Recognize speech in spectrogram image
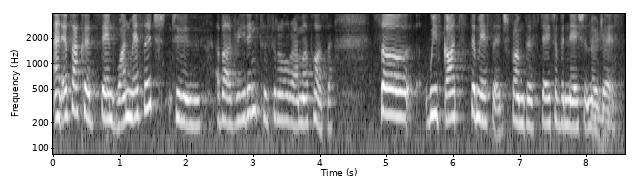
And if I could send one message to about reading to Cyril Ramaphosa so we've got the message from the State of the Nation address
